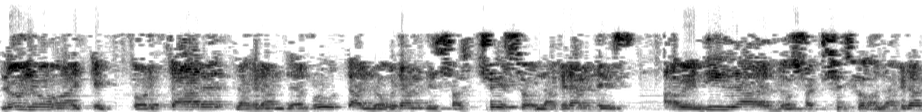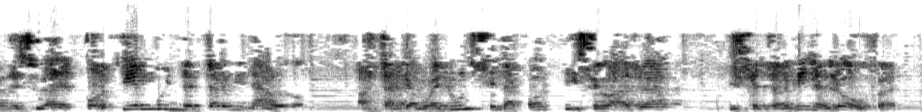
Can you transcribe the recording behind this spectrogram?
No, no, hay que cortar las grandes rutas, los grandes accesos, las grandes avenidas, los accesos a las grandes ciudades por tiempo indeterminado, hasta que renuncie la corte y se vaya y se termine el lawfare.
